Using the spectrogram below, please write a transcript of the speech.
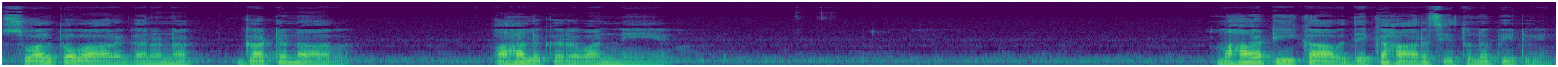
ස්වල්ප වාර ගණනක් ඝටනාව පහල කරවන්නේය. මහා ටීකාව 2403 පිටුවෙන්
